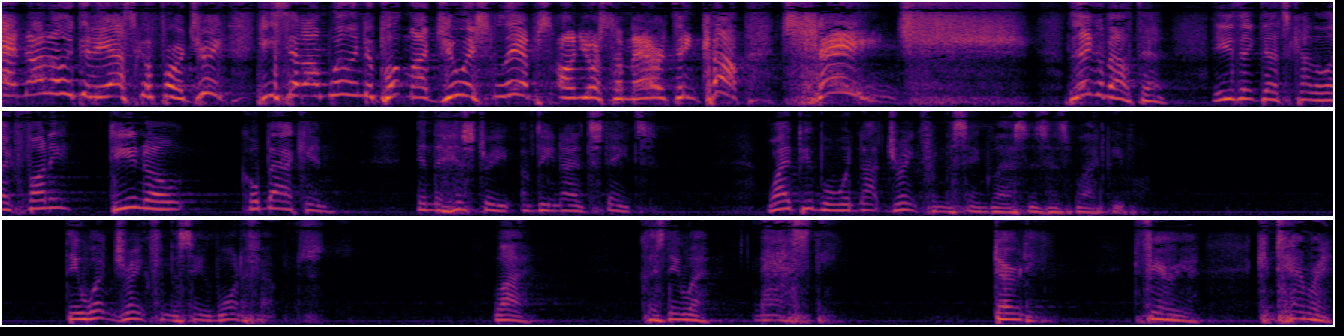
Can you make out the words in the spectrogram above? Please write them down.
And not only did he ask her for a drink, he said, I'm willing to put my Jewish lips on your Samaritan cup. Change. Think about that. And you think that's kind of like funny? Do you know, go back in, in the history of the United States. White people would not drink from the same glasses as black people. They wouldn't drink from the same water fountains. Why? Because they were nasty, dirty, inferior, contaminated.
